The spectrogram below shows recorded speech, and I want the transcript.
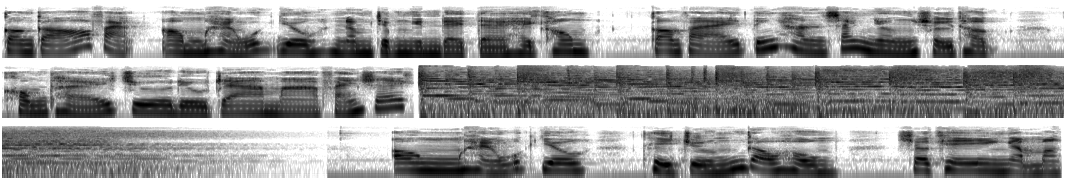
Còn có phạt ông Hàn Quốc Du 500.000 đại tệ hay không, còn phải tiến hành xác nhận sự thật, không thể chưa điều tra mà phán xét. Ông Hàn Quốc Du, thị trưởng Cao Hùng, sau khi gặp mặt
